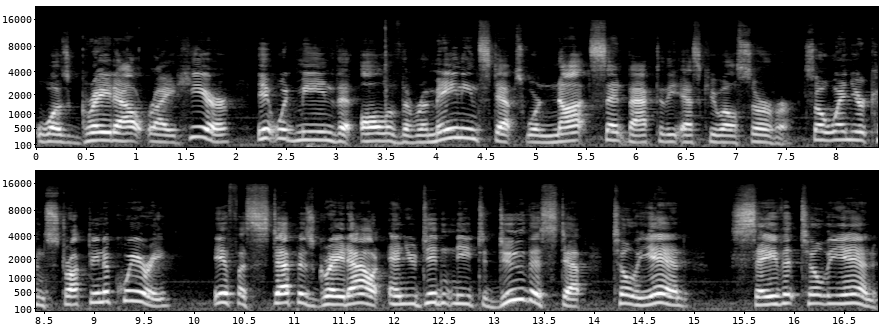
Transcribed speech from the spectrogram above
was grayed out right here, it would mean that all of the remaining steps were not sent back to the SQL server. So when you're constructing a query, if a step is grayed out and you didn't need to do this step till the end, save it till the end,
